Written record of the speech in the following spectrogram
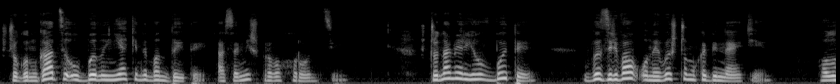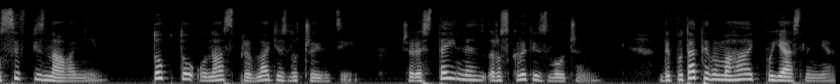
що Гонгадзе убили ніякі не бандити, а самі ж правоохоронці. Що намір його вбити визрівав у найвищому кабінеті, голоси впізнавані, тобто у нас при владі злочинці, через те й не розкритий злочин. Депутати вимагають пояснення.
